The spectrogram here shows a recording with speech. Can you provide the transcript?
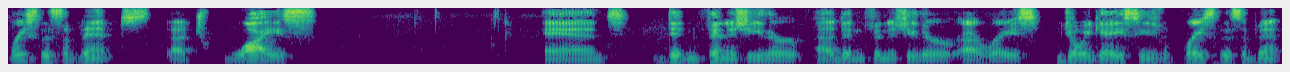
raced this event uh, twice, and didn't finish either. Uh, didn't finish either uh, race. Joey Gase, he's raced this event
